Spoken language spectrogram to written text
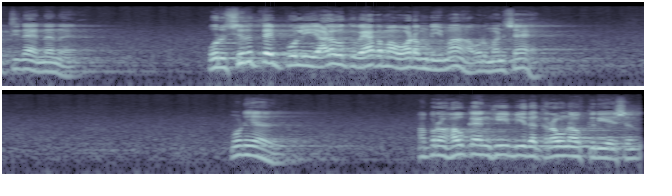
வெற்றினா என்னன்னு? ஒரு சிறுத்தை புலி அளவுக்கு வேகமாக ஓட முடியுமா? ஒரு மனுஷன்? முடியாது. அப்புறம் how can he be the crown of creation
